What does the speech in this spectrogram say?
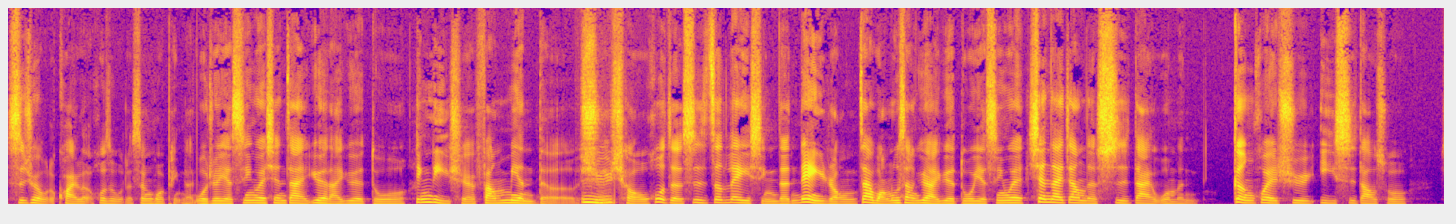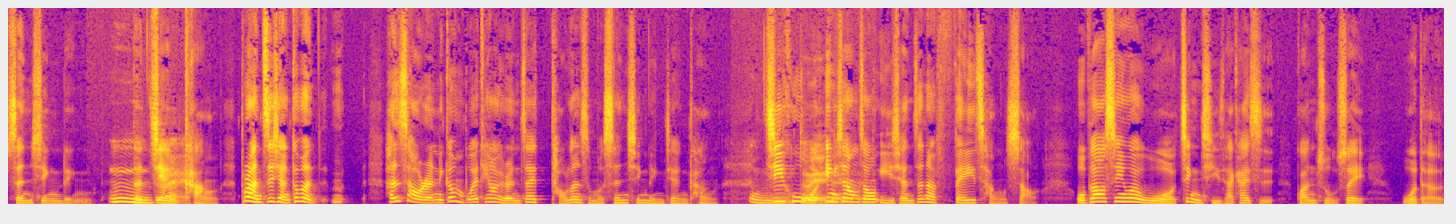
失去了我的快乐，或者我的生活平衡。我觉得也是因为现在越来越多心理学方面的需求，嗯、或者是这类型的内容在网络上越来越多，也是因为现在这样的世代，我们更会去意识到说。身心灵的健康，嗯、不然之前根本很少人，你根本不会听到有人在讨论什么身心灵健康。嗯、几乎我印象中以前真的非常少。我不知道是因为我近期才开始关注，所以我的。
